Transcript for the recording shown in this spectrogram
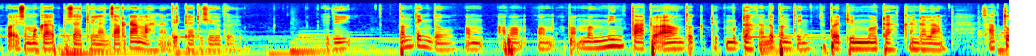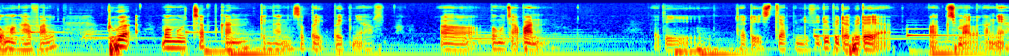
Pokoknya semoga bisa dilancarkan lah nanti dari situ tuh. Jadi penting tuh mem, apa, mem, apa meminta doa untuk dimudahkan itu penting. Supaya dimudahkan dalam satu menghafal. Dua mengucapkan dengan sebaik-baiknya uh, pengucapan. Jadi dari setiap individu beda-beda ya maksimalkannya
